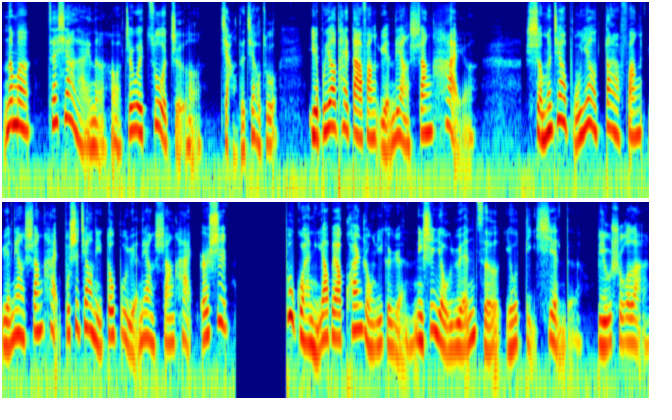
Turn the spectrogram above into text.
那么再下来呢？哈，这位作者哈讲的叫做“也不要太大方原谅伤害”啊。什么叫不要大方原谅伤害？不是叫你都不原谅伤害，而是不管你要不要宽容一个人，你是有原则、有底线的。比如说啦，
